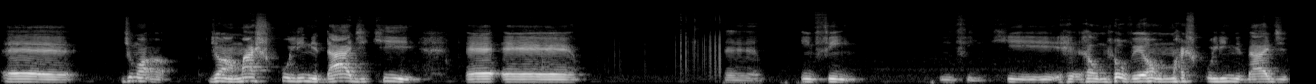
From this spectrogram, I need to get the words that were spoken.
É, de, uma, de uma masculinidade que é, é, é enfim, enfim, que, ao meu ver, é uma masculinidade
